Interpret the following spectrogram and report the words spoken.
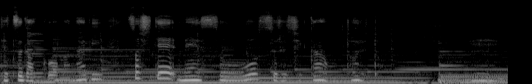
哲学を学びそして瞑想をする時間を取ると、うん。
